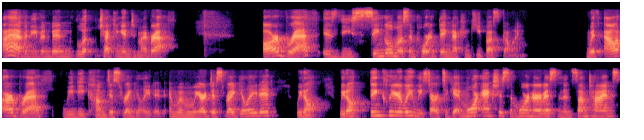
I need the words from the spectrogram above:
I haven't even been checking into my breath. Our breath is the single most important thing that can keep us going. Without our breath, we become dysregulated. And when we are dysregulated, we don't we don't think clearly, we start to get more anxious and more nervous and then sometimes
